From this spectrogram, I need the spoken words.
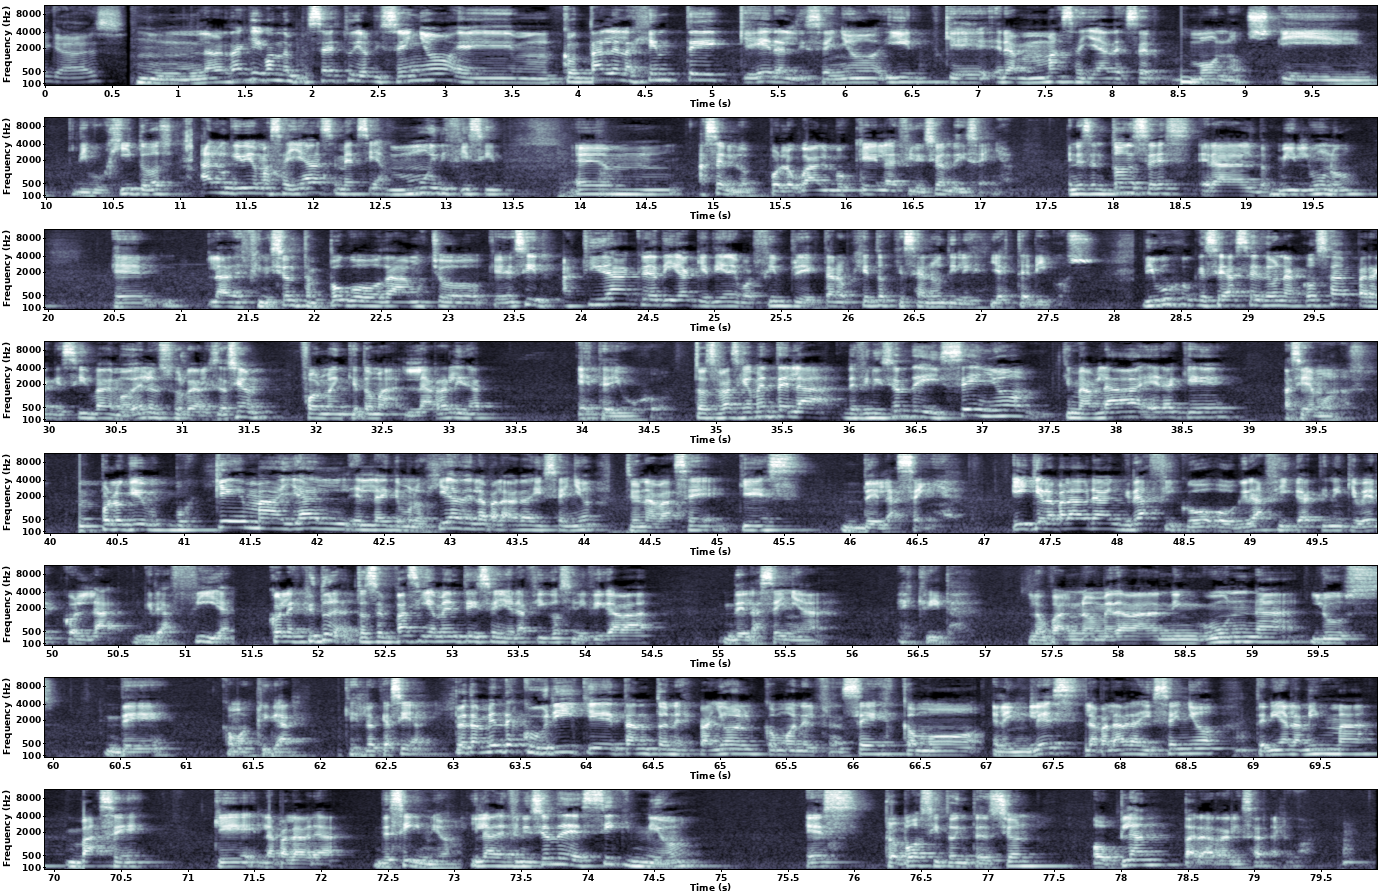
Hey guys. Hmm, la verdad que cuando empecé a estudiar diseño, eh, contarle a la gente que era el diseño y que era más allá de ser monos y dibujitos, algo que iba más allá se me hacía muy difícil eh, hacerlo, por lo cual busqué la definición de diseño. En ese entonces, era el 2001, eh, la definición tampoco da mucho que decir. Actividad creativa que tiene por fin proyectar objetos que sean útiles y estéticos. Dibujo que se hace de una cosa para que sirva de modelo en su realización, forma en que toma la realidad este dibujo. Entonces básicamente la definición de diseño que me hablaba era que hacía monos. Por lo que busqué más allá en la etimología de la palabra diseño, tiene una base que es de la seña. Y que la palabra gráfico o gráfica tiene que ver con la grafía, con la escritura. Entonces básicamente diseño gráfico significaba de la seña escrita. Lo cual no me daba ninguna luz de cómo explicar qué es lo que hacía. Pero también descubrí que tanto en español como en el francés como en el inglés, la palabra diseño tenía la misma base que la palabra designio. Y la definición de designio es propósito, intención o plan para realizar algo.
